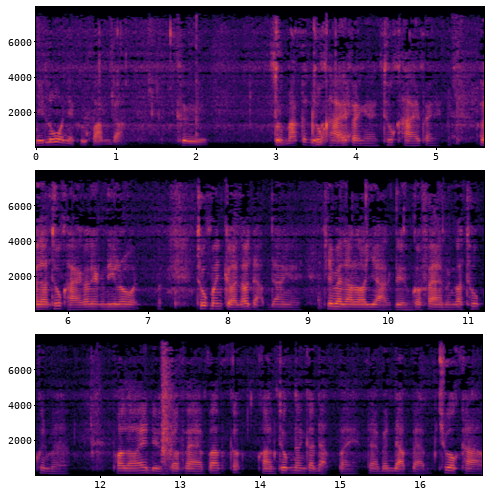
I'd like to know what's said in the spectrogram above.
นิโรธเนี่ยคือความดับคือสุดมรรคก็คือทุกหายไปไง ทุกหายไป เวลาทุกหายก็เรียกนิโรธ ทุกมันเกิดแล้วดับได้ไงเช่นเวลาเราอยากดื่มกาแฟมันก็ทุกข์ขึ้นมา พอเราให้ดื่มกาแฟปั๊บก็ความทุกข์นั้นก็ดับไป แต่เป็นดับแบบชั่วคราว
